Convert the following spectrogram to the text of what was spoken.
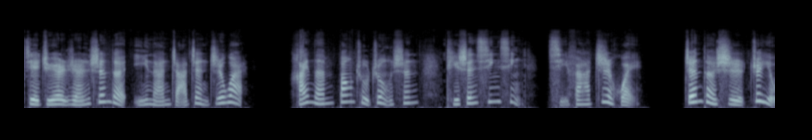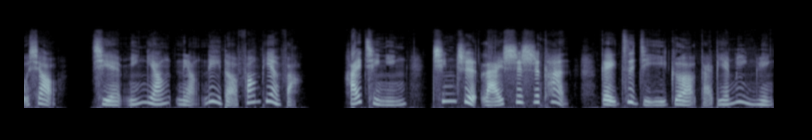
解决人生的疑难杂症之外，还能帮助众生提升心性、启发智慧，真的是最有效且名扬两利的方便法。还请您亲自来试试看，给自己一个改变命运、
